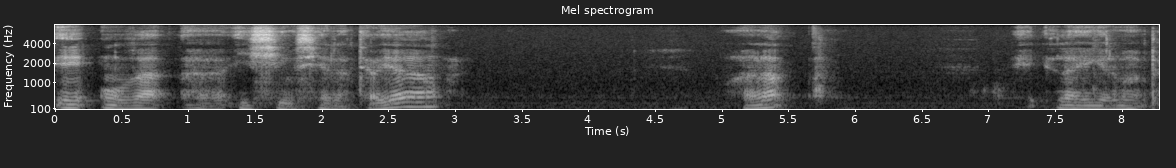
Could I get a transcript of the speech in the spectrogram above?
Et on va euh, ici aussi à l'intérieur. Voilà là également un peu.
